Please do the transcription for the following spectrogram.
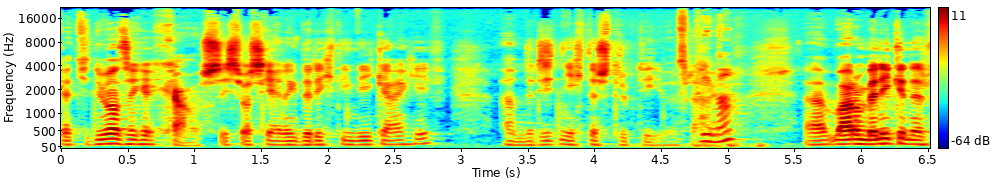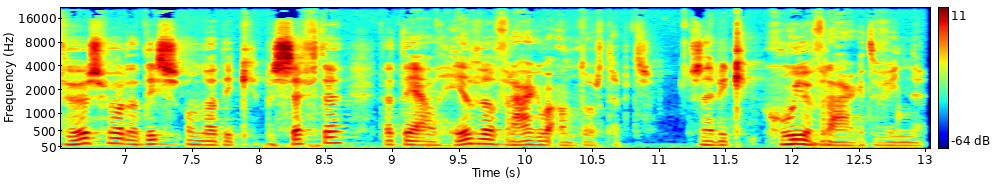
Ik kan je nu al zeggen, chaos is waarschijnlijk de richting die ik aangeef. Ehm, er zit niet echt een structuur in vragen. Prima. Eh, waarom ben ik er nerveus voor? Dat is omdat ik besefte dat jij al heel veel vragen beantwoord hebt. Dus dan heb ik goede vragen te vinden.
